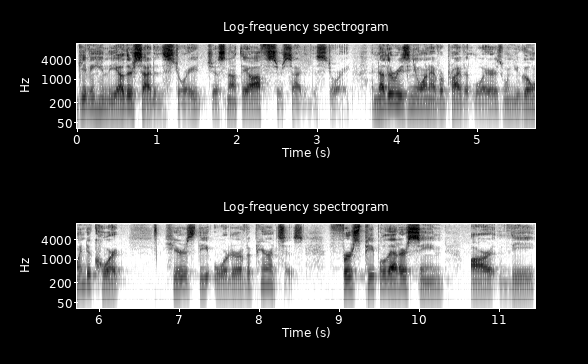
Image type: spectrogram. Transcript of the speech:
giving him the other side of the story, just not the officer's side of the story. Another reason you want to have a private lawyer is when you go into court, here's the order of appearances. First people that are seen are the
